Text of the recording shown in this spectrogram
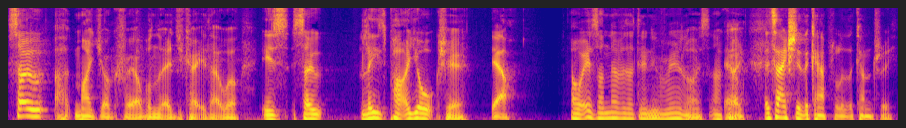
So uh, my geography, I wasn't educated that well. Is so Leeds part of Yorkshire? yeah Oh, it is. I never. I didn't even realise. Okay. Yeah. It's actually the capital of the country.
